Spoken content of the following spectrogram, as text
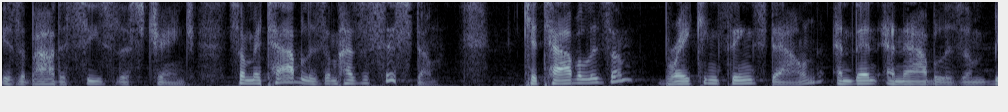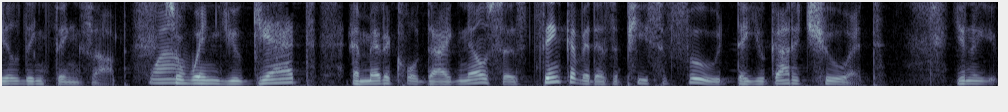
is about a ceaseless change. So metabolism has a system catabolism, breaking things down, and then anabolism, building things up. Wow. So when you get a medical diagnosis, think of it as a piece of food that you got to chew it. You know, you,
